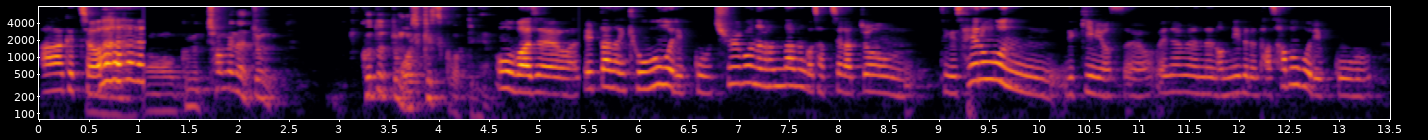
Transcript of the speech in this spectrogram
아, 그쵸. 어, 그러면 처음에는 좀 그것도 좀 어색했을 것 같긴 해요. 어, 맞아요, 맞아요. 일단은 교복을 입고 출근을 한다는 것 자체가 좀 되게 새로운 느낌이었어요. 왜냐면은 언니들은 다 사복을 입고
